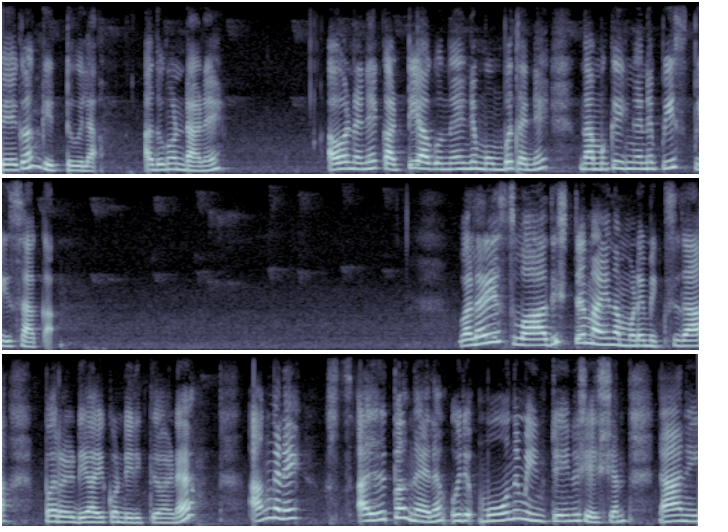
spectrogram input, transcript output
വേഗം കിട്ടൂല. അതുകൊണ്ടാണ് അതുകൊണ്ട് കട്ടിയാകുന്നതിന് മുമ്പ് തന്നെ നമുക്ക് ഇങ്ങനെ പീസ് പീസാക്കാം വളരെ സ്വാദിഷ്ടമായി നമ്മുടെ മിക്സ് ഇതാ ഇപ്പോൾ റെഡി ആയിക്കൊണ്ടിരിക്കുകയാണ്. അങ്ങനെ അല്പം നേരം ഒരു മൂന്ന് മിനിറ്റിന് ശേഷം ഞാൻ ഈ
